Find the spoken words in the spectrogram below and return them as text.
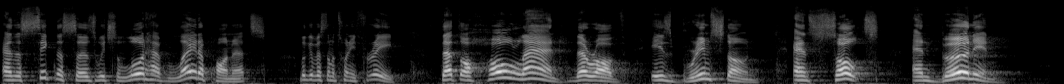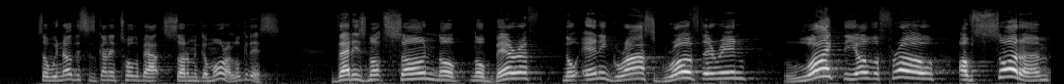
and the sicknesses which the Lord have laid upon it, look at verse number 23, that the whole land thereof is brimstone and salt and burning. So we know this is going to talk about Sodom and Gomorrah. Look at this. That is not sown, nor, nor beareth, nor any grass groweth therein, like the overthrow of Sodom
